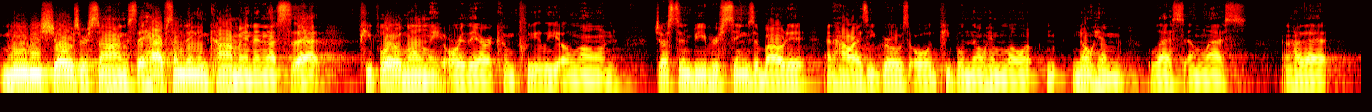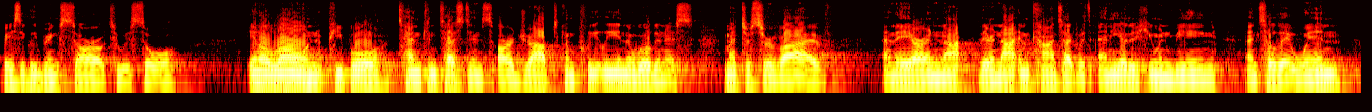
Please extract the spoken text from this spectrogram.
movies, shows, or songs, they have something in common, and that's that people are lonely or they are completely alone. Justin Bieber sings about it and how as he grows old, people know him, know him less and less, and how that basically brings sorrow to his soul. In Alone, people, 10 contestants, are dropped completely in the wilderness, meant to survive, and they are not, they are not in contact with any other human being until they win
